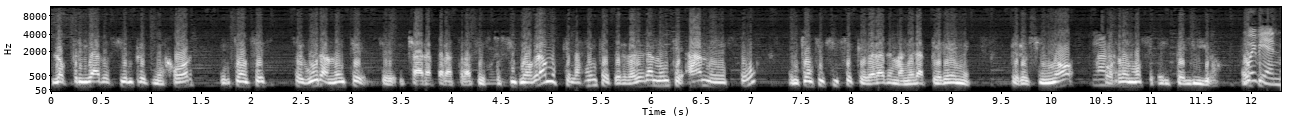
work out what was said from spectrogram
lo privado siempre es mejor, entonces seguramente se echará para atrás esto. Si logramos que la gente verdaderamente ame esto, entonces sí se quedará de manera perenne, pero si no, corremos el peligro. Muy bien,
